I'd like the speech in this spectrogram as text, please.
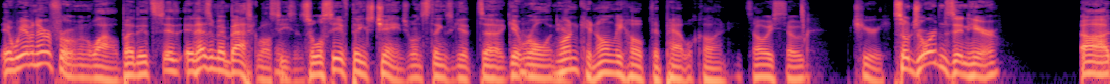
yeah, we haven't heard from him in a while, but it's it, it hasn't been basketball season, so we'll see if things change once things get uh, get rolling. Here. One can only hope that Pat will call in. It's always so cheery. So Jordan's in here. Uh,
